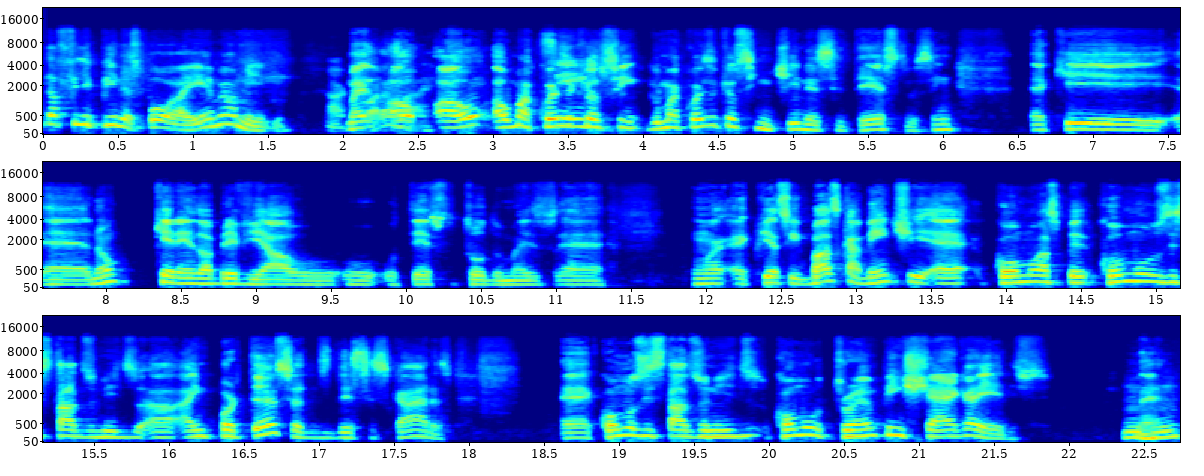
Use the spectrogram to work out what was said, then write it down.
da Filipinas. Pô, aí é meu amigo. Agora Mas há, uma, coisa que eu, uma coisa que eu senti nesse texto, assim, é que, é, não querendo abreviar o, o, o texto todo, mas é, uma, é que, assim, basicamente, é como, as, como os Estados Unidos, a, a importância desses caras, é como os Estados Unidos, como o Trump enxerga eles, né? uhum. né?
